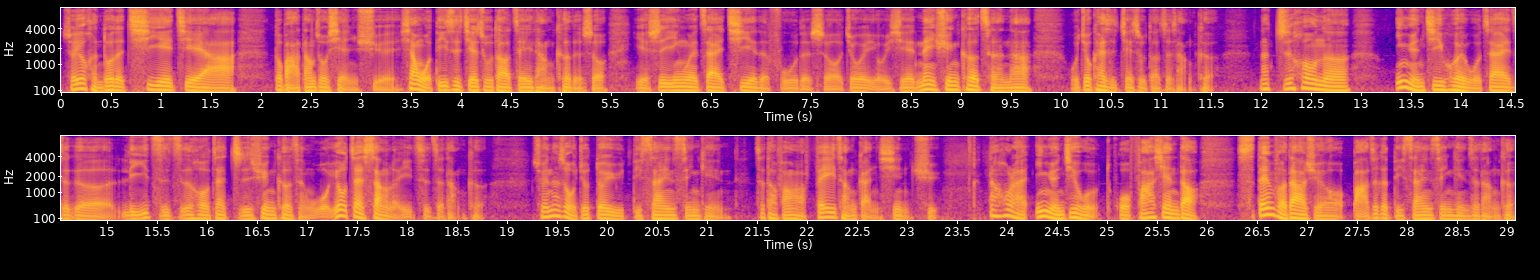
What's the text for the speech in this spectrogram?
所以有很多的企业界啊，都把它当做显学。像我第一次接触到这一堂课的时候，也是因为在企业的服务的时候，就会有一些内训课程啊，我就开始接触到这堂课。那之后呢，因缘际会，我在这个离职之后，在职训课程，我又再上了一次这堂课。所以那时候我就对于 design thinking 这套方法非常感兴趣。但后来因缘际会，我发现到 Stanford 大学哦，把这个 design thinking 这堂课。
